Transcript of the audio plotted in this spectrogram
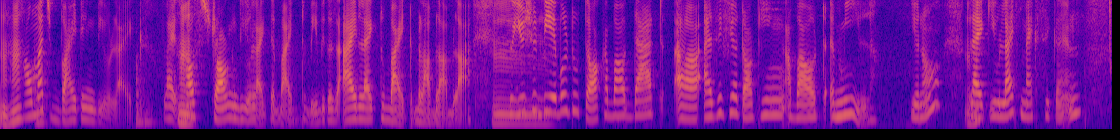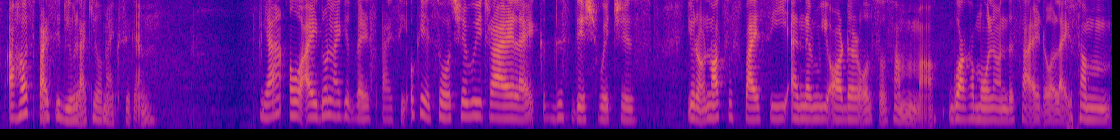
how much biting do you like? Like how strong do you like the bite to be? Because i like to bite blah blah blah. So you should be able to talk about that uh, as if you're talking about a meal you know? Like you like mexican. Uh, how spicy do you like your mexican? Yeah. Oh, I don't like it very spicy. Okay, so should we try like this dish, which is, you know, not so spicy, and then we order also some uh, guacamole on the side or like some,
